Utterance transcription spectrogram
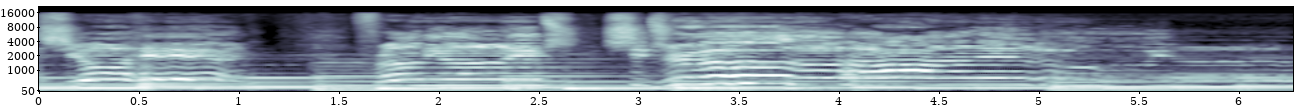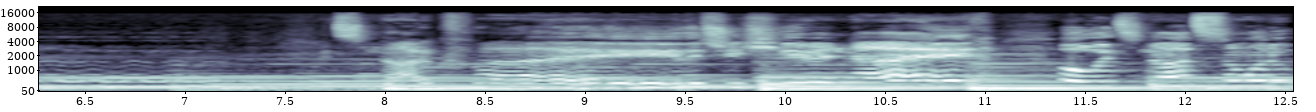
Cut your hair and From your lips she drew the hallelujah it's not a cry that you hear at night. Oh, it's not someone who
